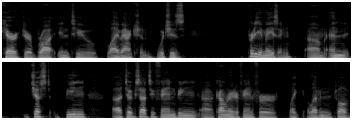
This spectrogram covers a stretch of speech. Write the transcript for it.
character brought into live action, which is pretty amazing. Um, and just being a Tokusatsu fan, being a Kamen Rider fan for like 11, 12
